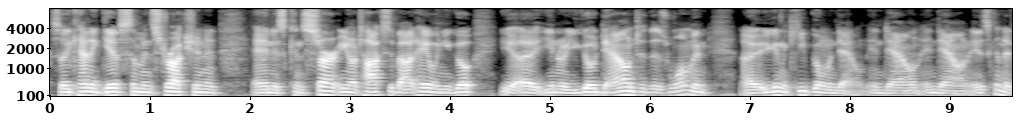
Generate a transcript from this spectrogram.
so he kind of gives some instruction and and is concerned you know talks about hey when you go uh, you know you go down to this woman uh, you're going to keep going down and down and down. And it's going to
